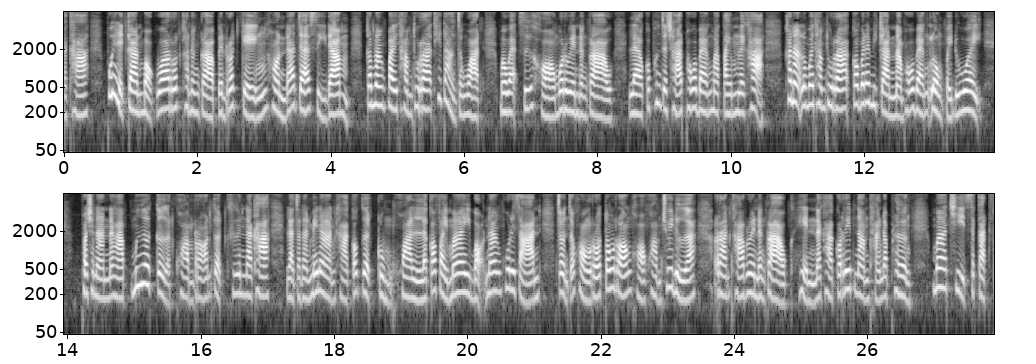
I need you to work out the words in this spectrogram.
นะคะ ผู้เหตุการณ์บอกว่ารถคันดังกล่าวเป็นรถเก๋ง Honda Jazz สีดำกำลังไปทำธุระที่ต่างจังหวัด มาแวะซื้อของบริเวณดังกล่าว แล้วก็เพิ่งจะชาร์จ power bank มาเต็มเลยค่ะ ขณะลงไปทำธุระก็ไม่ได้มีการนำ power bank ลงไปด้วย เพราะฉะนั้นนะคะเมื่อเกิดความร้อนเกิดขึ้นนะคะ หลังจากนั้นไม่นานค่ะ ก็เกิดกลุ่มควัน แล้วก็ไฟไหม้เบาะนั่งผู้โดยสาร จนเจ้าของรถต้องร้องขอความช่วยเหลือ ร้านค้าบริเวณดังกล่าวเห็นนะคะ ก็รีบนำถังดับเพลิง มาฉีดสกัดไฟ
